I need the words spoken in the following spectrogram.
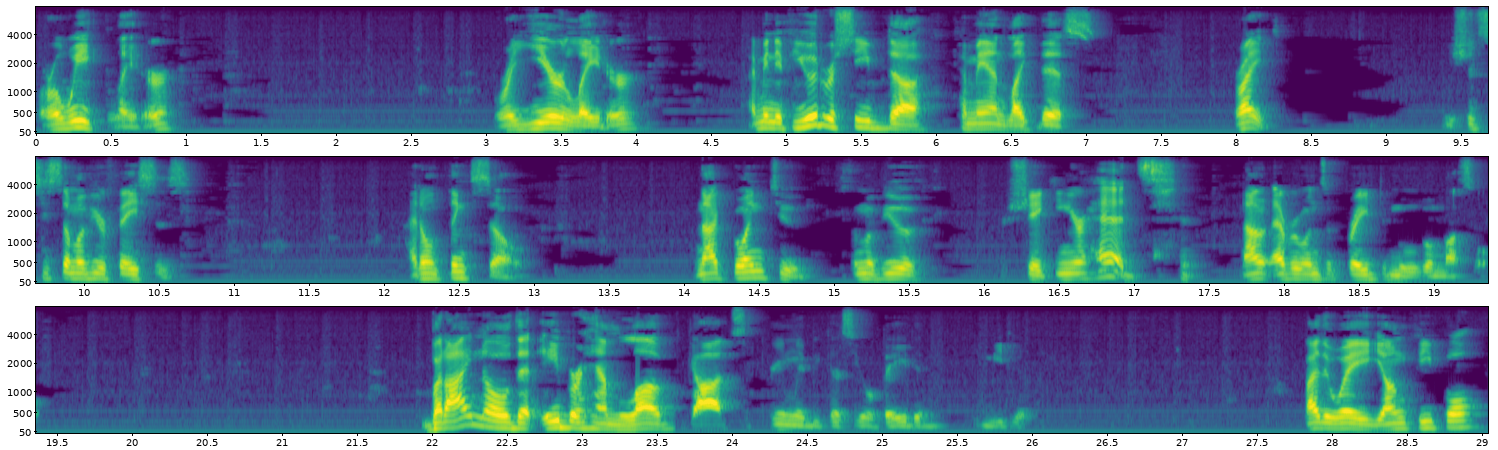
or a week later or a year later. I mean, if you had received a command like this, right, you should see some of your faces. I don't think so. Not going to. Some of you are shaking your heads. Not everyone's afraid to move a muscle. But I know that Abraham loved God supremely because he obeyed him immediately. By the way, young people,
